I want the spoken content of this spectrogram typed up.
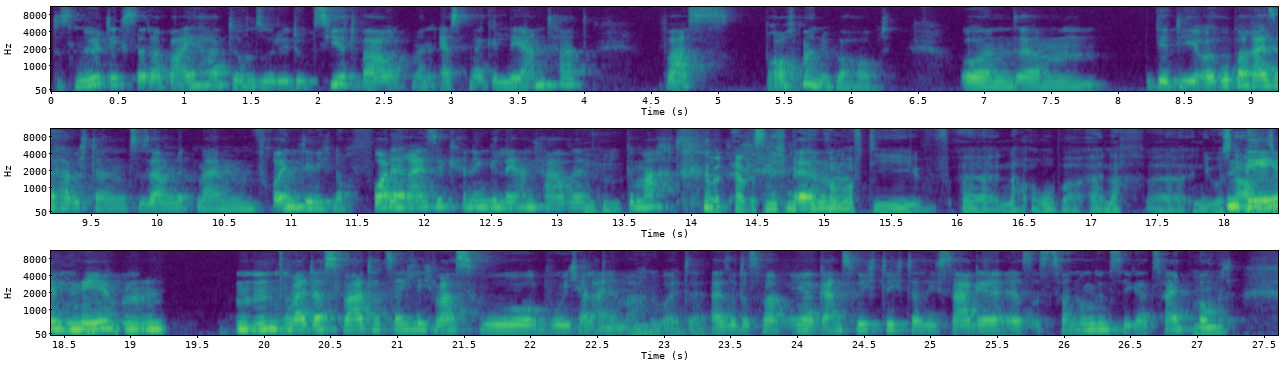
das Nötigste dabei hatte und so reduziert war und man erstmal gelernt hat, was braucht man überhaupt? Und ähm, die, die, Europareise habe ich dann zusammen mit meinem Freund, den ich noch vor der Reise kennengelernt habe, mhm. gemacht. Aber er ist nicht mitgekommen ähm, auf die äh, nach Europa, äh, nach äh, in die USA. Nee, so, nee, m -m, m weil das war tatsächlich was, wo, wo ich alleine machen mhm. wollte. Also das war mir ganz wichtig, dass ich sage, es ist zwar ein ungünstiger Zeitpunkt. Mhm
